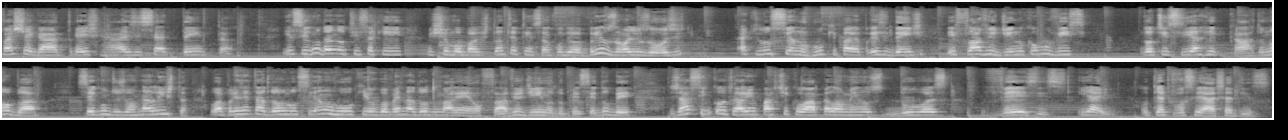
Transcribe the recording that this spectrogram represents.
vai chegar a R$ 3,70. E a segunda notícia que me chamou bastante atenção quando eu abri os olhos hoje é que Luciano Huck para presidente e Flávio Dino como vice, noticia Ricardo Noblar. Segundo o jornalista, o apresentador Luciano Huck e o governador do Maranhão, Flávio Dino, do PCdoB, já se encontraram em particular pelo menos duas vezes. E aí, o que é que você acha disso?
